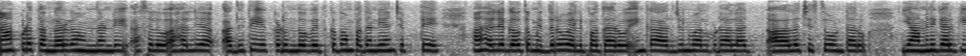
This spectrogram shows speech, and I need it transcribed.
నాకు కూడా కంగారుగా ఉందండి. అసలు అహల్య అదితి ఎక్కడుందో వెతుకుదాం పదండి అని చెప్తే అహల్య గౌతమ్ ఇద్దరూ వెళ్ళిపోతారు. ఇంకా అర్జున్ వాళ్ళు కూడా అలా ఆలోచిస్తూ ఉంటారు. యామిని గారికి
